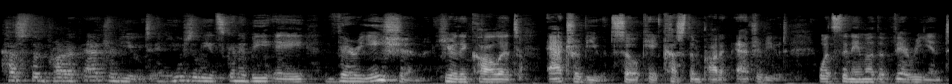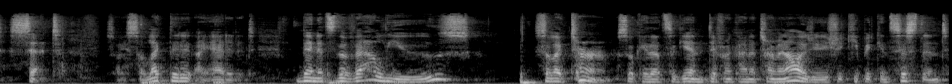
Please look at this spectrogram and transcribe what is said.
Custom product attribute, and usually it's going to be a variation. Here they call it attribute. So, okay, custom product attribute. What's the name of the variant set? So I selected it, I added it. Then it's the values, select terms. Okay, that's again different kind of terminology. You should keep it consistent.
